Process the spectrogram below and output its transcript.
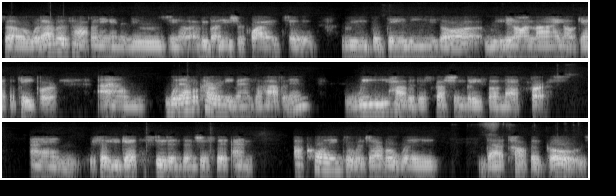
So whatever is happening in the news, you know, everybody's required to read the dailies or read it online or get the paper. Um, whatever current events are happening, we have a discussion based on that first. And so you get the students interested, and according to whichever way that topic goes,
